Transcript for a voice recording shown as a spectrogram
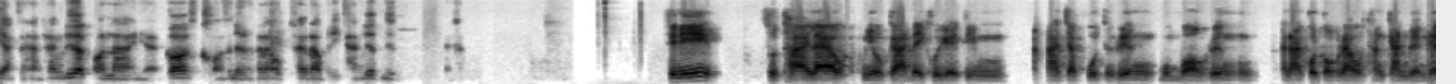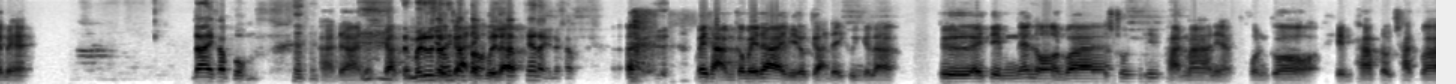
อยากจะหาทางเลือกออนไลน์เนี่ยก็ขอเสนอทางเราทางเราเป็นอีกทางเลือกหนึ่งทีนี้สุดท้ายแล้วมีโอกาสได้คุยกับไอติม อาจจะพูดถึงเรื่องมุมมองเรื่องอนาคตของเราทางการเมืองได้ไหมฮะได้ครับผมอ่าได้นะครับแต่ไม่รู้จะโอกาสให้ได้คำตอบคุยแล้วแค่ไหนนะครับ ไม่ถามก็ไม่ได้มีโอกาสได้คุยกันแล้ว คือไอติมแน่นอนว่าช่วงที่ผ่านมาเนี่ย คนก็เห็นภาพเราชัดว่า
